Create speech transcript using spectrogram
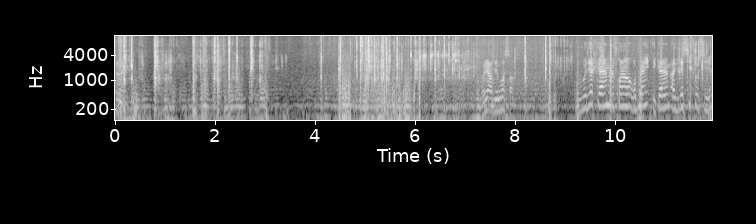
ce mec. Regardez-moi ça. Pour vous dire quand même le frelon européen est quand même agressif aussi. hein.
